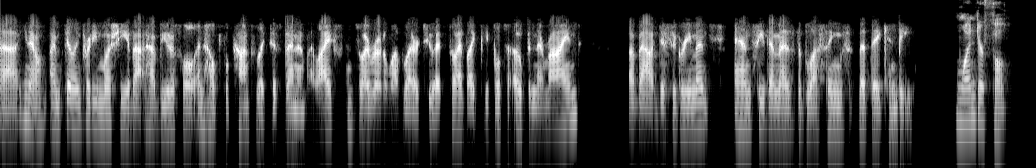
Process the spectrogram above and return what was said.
uh, you know i'm feeling pretty mushy about how beautiful and helpful conflict has been in my life and so i wrote a love letter to it. So i'd like people to open their mind about disagreements and see them as the blessings that they can be. Wonderful.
